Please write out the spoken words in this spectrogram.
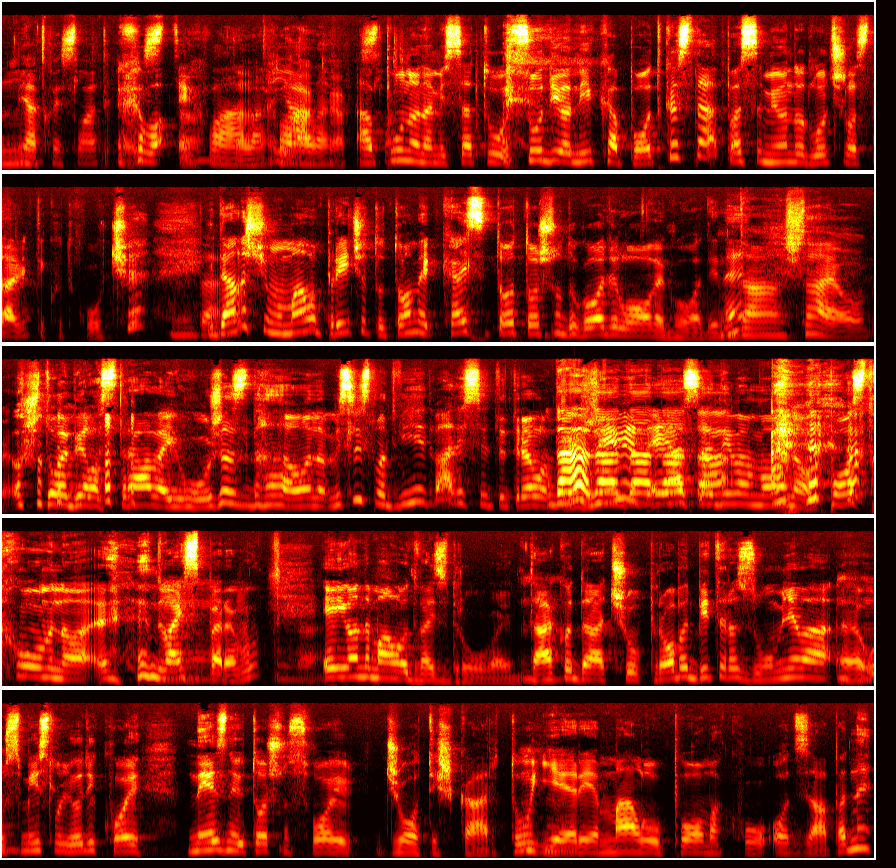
Um, jako je slatko. E, hvala, hvala. A puno nam je sad tu sudionika podcasta, pa sam i onda odlučila staviti kod kuće. I danas ćemo malo pričati o tome kaj se to točno dogodilo ove godine. Da, šta je ovo bilo? Što je bila strava i užas, da, ono, mislili smo 2020. trebalo da, preživjeti, da, da, e, ja sad imam ono, posthumno 21. E, i onda malo o 22. Mm. Tako da ću probati biti razumljiva e, u mhm. smislu ljudi koji ne znaju točno svoju džotiš kartu mhm. jer je malo u pomaku od zapadne.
